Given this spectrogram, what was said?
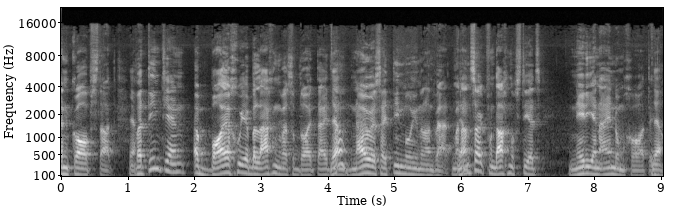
in Kaapstad. Ja. Wat teen teen 'n baie goeie belegging was op daai tyd Ja. want nou is hy 10 miljoen rand werd. Maar Ja. dan sou ek vandag nog steeds net die een eiendom gehad het. Ja.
